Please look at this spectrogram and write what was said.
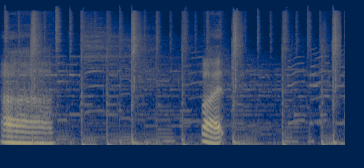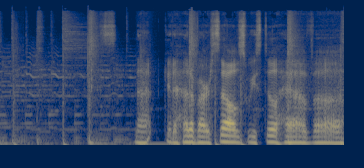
Uh, but let's not get ahead of ourselves. We still have uh,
